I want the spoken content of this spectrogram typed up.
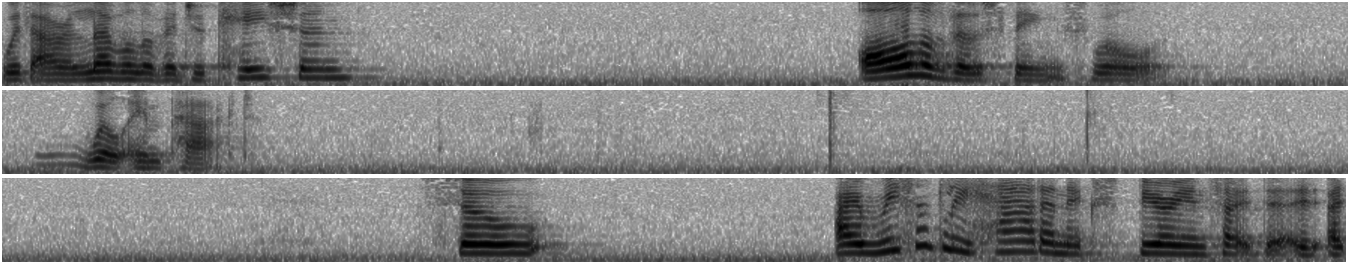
with our level of education. All of those things will, will impact. So, I recently had an experience I, I,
